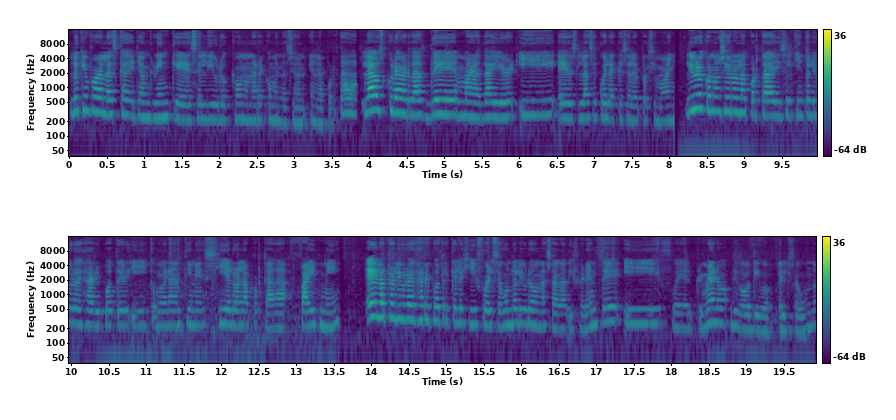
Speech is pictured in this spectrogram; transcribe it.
Looking for Alaska de John Green, que es el libro con una recomendación en la portada. La Oscura Verdad de Mara Dyer y es la secuela que sale el próximo año. Libro con un cielo en la portada y es el quinto libro de Harry Potter y como verán tiene cielo en la portada Fight Me. El otro libro de Harry Potter que elegí fue el segundo libro de una saga diferente y fue el primero, digo, digo, el segundo.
